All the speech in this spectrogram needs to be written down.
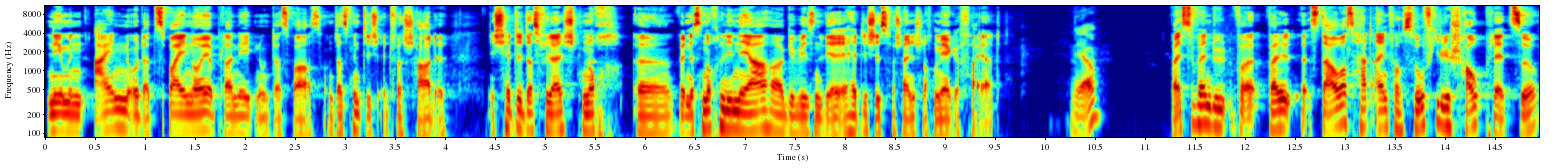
nehmen ein oder zwei neue Planeten und das war's. Und das finde ich etwas schade. Ich hätte das vielleicht noch, äh, wenn es noch linearer gewesen wäre, hätte ich es wahrscheinlich noch mehr gefeiert. Ja, Weißt du, wenn du, weil Star Wars hat einfach so viele Schauplätze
